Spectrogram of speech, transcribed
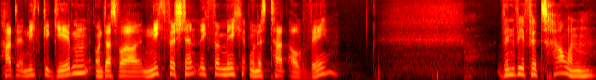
hat er nicht gegeben und das war nicht verständlich für mich und es tat auch weh wenn wir vertrauen,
